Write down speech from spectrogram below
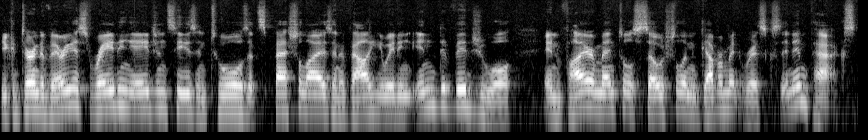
You can turn to various rating agencies and tools that specialize in evaluating individual environmental, social, and government risks and impacts.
